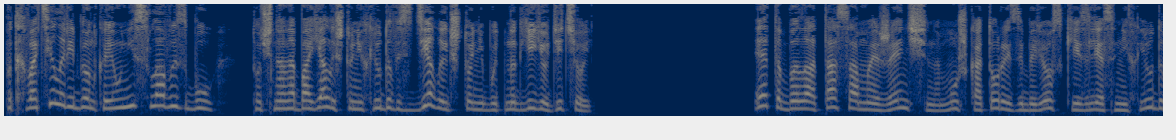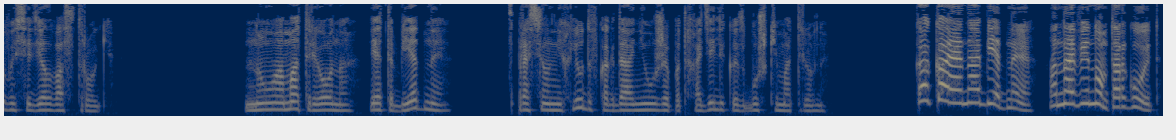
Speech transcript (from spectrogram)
подхватила ребенка и унесла в избу. Точно она боялась, что Нехлюдов сделает что-нибудь над ее дитей. Это была та самая женщина, муж которой за березки из леса Нехлюдова сидел в остроге. Ну, а Матрёна, это бедная? спросил Нехлюдов, когда они уже подходили к избушке Матрёны. Какая она бедная? Она вином торгует,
